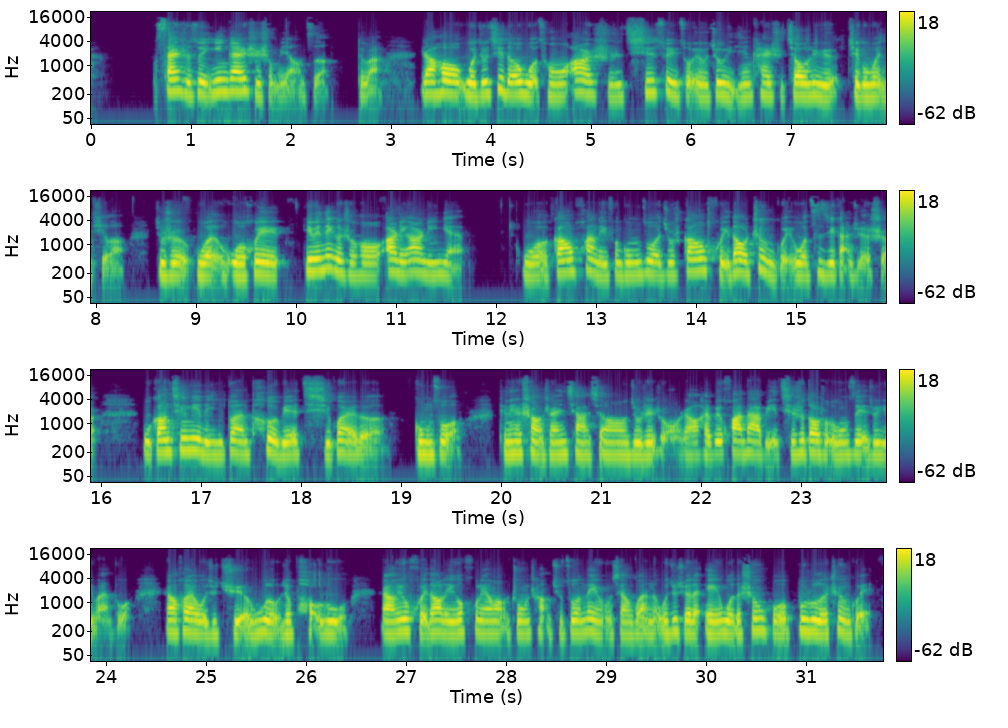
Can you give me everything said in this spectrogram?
三十岁应该是什么样子，对吧？然后我就记得我从二十七岁左右就已经开始焦虑这个问题了，就是我我会因为那个时候二零二零年我刚换了一份工作，就是刚回到正轨，我自己感觉是我刚经历了一段特别奇怪的工作，天天上山下乡就这种，然后还被画大饼，其实到手的工资也就一万多。然后后来我就觉悟了，我就跑路。然后又回到了一个互联网中厂去做内容相关的，我就觉得，哎，我的生活步入了正轨。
